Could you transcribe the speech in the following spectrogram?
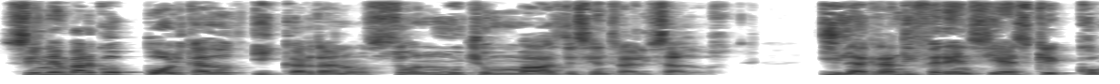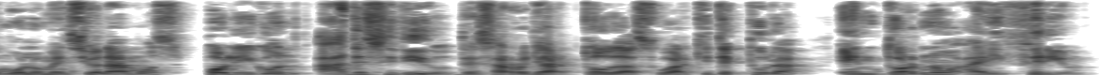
Sin embargo, Polkadot y Cardano son mucho más descentralizados. Y la gran diferencia es que, como lo mencionamos, Polygon ha decidido desarrollar toda su arquitectura en torno a Ethereum,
